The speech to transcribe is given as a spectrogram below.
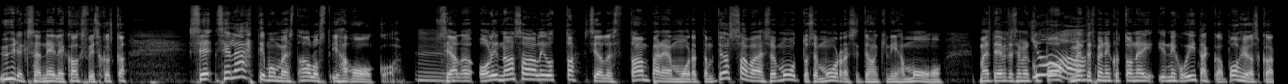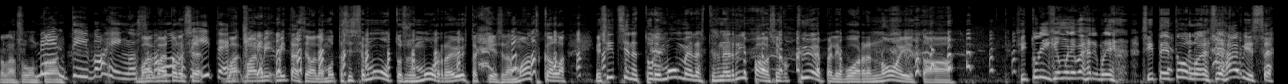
9425, koska se, se lähti mun mielestä alusta ihan ok. Mm. Siellä oli nasaaliutta, siellä oli sitä Tampereen murretta, mutta jossain vaiheessa se muuttui se murre sitten johonkin ihan muuhun. Mä en tiedä, mitä se meni, Joo. po, mentäis me niinku tonne niinku Itä- Pohjois-Karjalan suuntaan. Mentiin vahingossa, mä tuliko huomasin se, itse. vai, vai mi, mitä se oli? Mutta siis se muuttui se murre yhtäkkiä siinä matkalla. Ja sitten sinne tuli mun mielestä sellainen ripaus niin Kyöpelivuoren noitaa. Sitten tuli semmoinen vähän semmoinen, sitten ei tullut ja se hävisi se,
